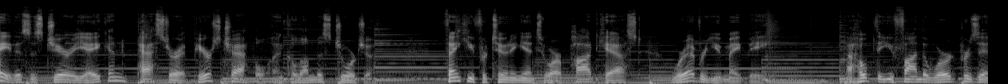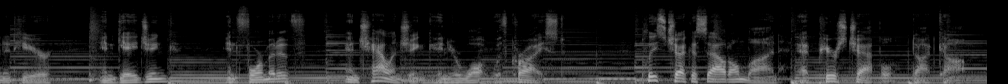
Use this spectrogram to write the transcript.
Hey, this is Jerry Aiken, pastor at Pierce Chapel in Columbus, Georgia. Thank you for tuning in to our podcast, wherever you may be. I hope that you find the word presented here engaging, informative, and challenging in your walk with Christ. Please check us out online at piercechapel.com.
